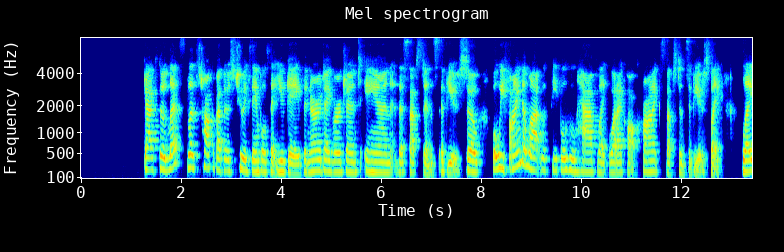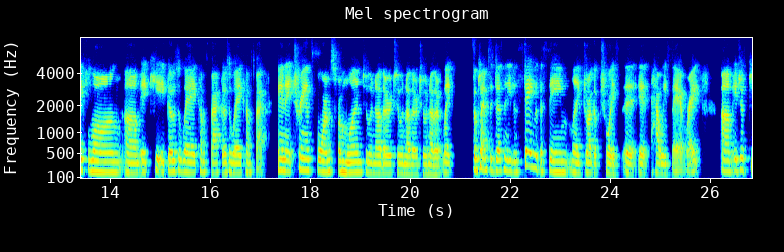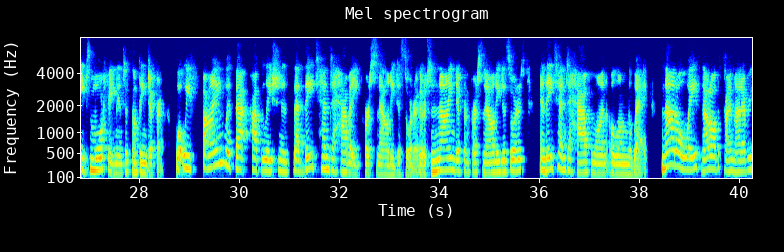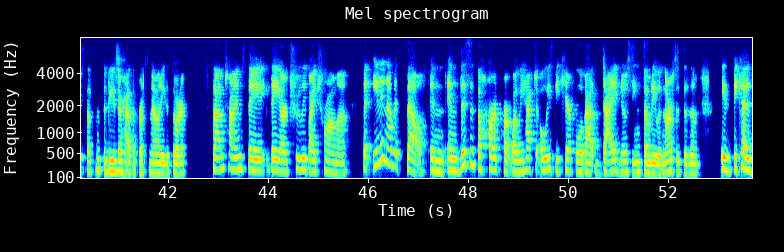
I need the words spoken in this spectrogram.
Yeah, so let's let's talk about those two examples that you gave, the neurodivergent and the substance abuse. So what we find a lot with people who have like what I call chronic substance abuse, like lifelong, um, it it goes away, comes back, goes away, comes back, and it transforms from one to another to another to another. Like sometimes it doesn't even stay with the same like drug of choice, it, it how we say it, right? Um, it just keeps morphing into something different. What we find with that population is that they tend to have a personality disorder. There's nine different personality disorders, and they tend to have one along the way. Not always, not all the time. Not every substance abuser has a personality disorder. Sometimes they they are truly by trauma, but in and of itself, and and this is the hard part why we have to always be careful about diagnosing somebody with narcissism, is because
